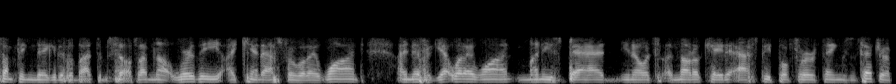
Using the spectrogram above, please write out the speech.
something negative about themselves. I'm not worthy. I can't ask for what I want. I never get what I want. Money's bad. You know, it's not okay to ask people for things, etc.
